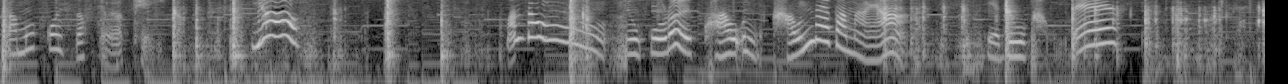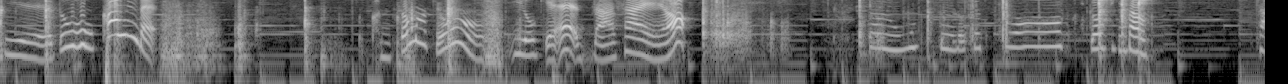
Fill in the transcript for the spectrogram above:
까먹고 있었어요, 테이가. 야! 완성! 요거를 가운, 가운데다 놔야. 얘도 가운데. 얘도 가운데. 간단하죠? 이게 나사예요. 자, 요것도 이렇게 쫙 껴준 다음. 자,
